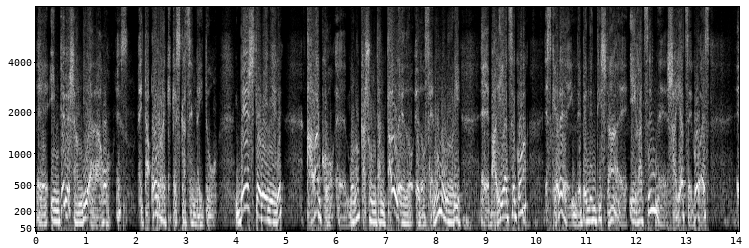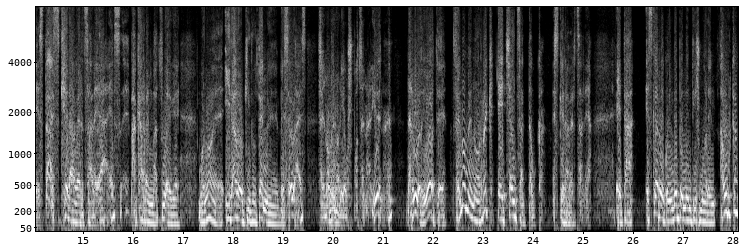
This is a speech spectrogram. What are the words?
e, interes handia dago, ez? Eta horrek kezkatzen gaitu. Beste behin ere, alako, e, bueno, kasontan talde edo, edo fenomen hori e, baliatzekoa, ezkere, independentista e, igatzen e, saiatzeko, ez? Ez da ezkera bertzalea, ez? Bakarren batzuek, bueno, e, iradoki duten e, bezala, ez? Fenomen hori auspotzen ari dena, eh? Berrio diote, fenomen horrek etxaitzat dauka, ezkera bertzalea. Eta ezkerreko independentismoaren aurka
